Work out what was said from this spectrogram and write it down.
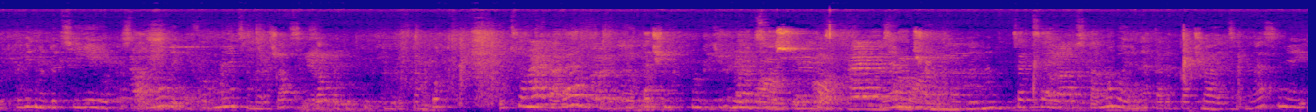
Відповідно до цієї постанови і формується мережа всіх закладів культури. Так от у цьому переліку бібліотечних пунктів немає. Немає. Це цією постановою не передбачається внесення їх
